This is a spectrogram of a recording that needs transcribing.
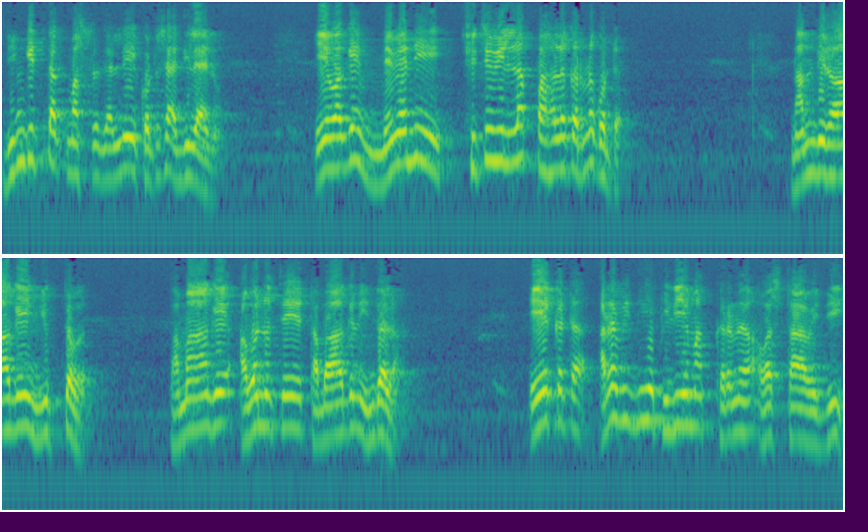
ඩිංගිත්තක් මස් වැදල්ලේ කොටස ඇදිලා යනවා. ඒ වගේ මෙවැනි සිතුවිල්ලක් පහල කරනකොට නන්දි රාගයෙන් යුක්තව තමාගේ අවනතේ තබාගෙන ඉඳලා ඒකට අර විදිය පිළියමක් කරන අවස්ථාවේදී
